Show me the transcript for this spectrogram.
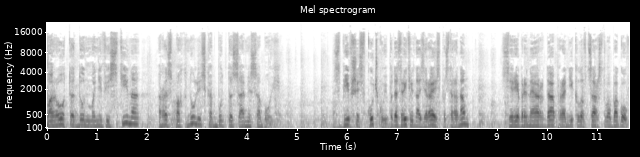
Ворота Дун-Манифестина распахнулись как будто сами собой. Сбившись в кучку и подозрительно озираясь по сторонам, Серебряная Орда проникла в царство богов.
